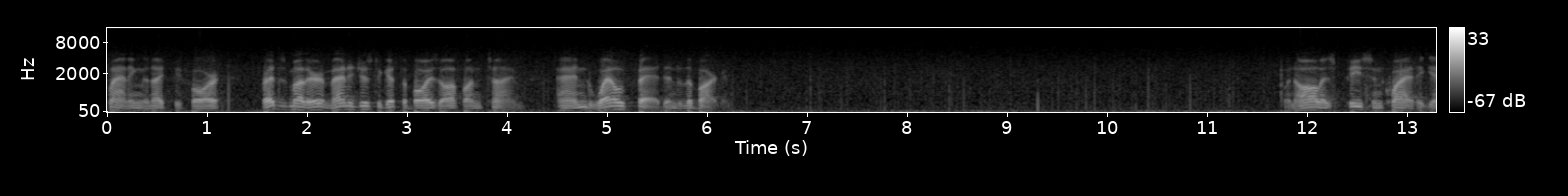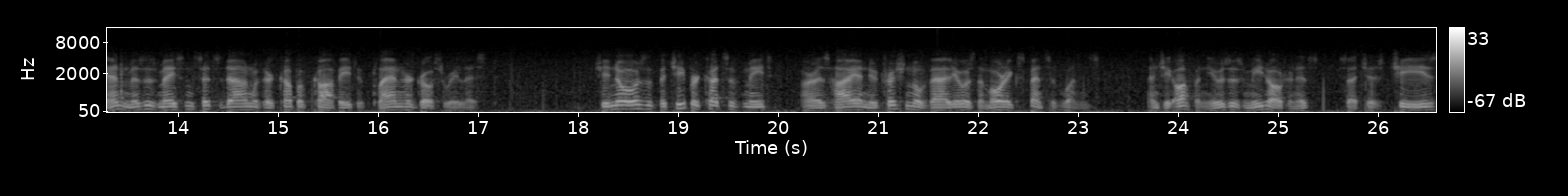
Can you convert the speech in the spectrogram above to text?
planning the night before, Fred's mother manages to get the boys off on time and well fed into the bargain. When all is peace and quiet again, Mrs. Mason sits down with her cup of coffee to plan her grocery list. She knows that the cheaper cuts of meat are as high in nutritional value as the more expensive ones, and she often uses meat alternates such as cheese,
